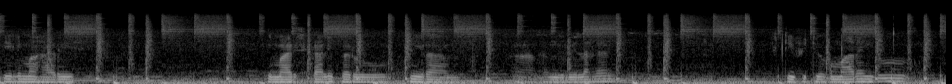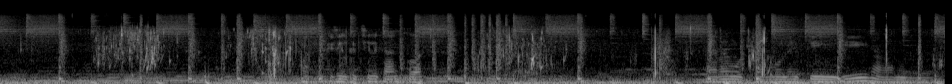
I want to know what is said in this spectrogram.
Jadi lima hari lima hari sekali baru nyiram. Nah, Alhamdulillah kan. Di video kemarin tuh masih kecil-kecil kan bos? Sekarang udah mulai tinggi Alhamdulillah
